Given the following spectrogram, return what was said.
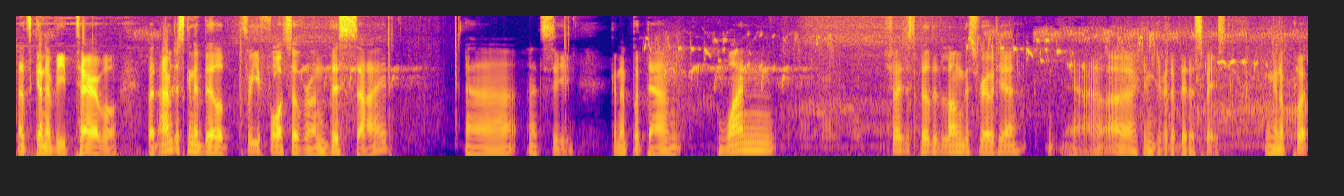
That's gonna be terrible. But I'm just gonna build three forts over on this side. Uh, let's see. Gonna put down one... Should I just build it along this road here? Yeah, I can give it a bit of space. I'm gonna put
